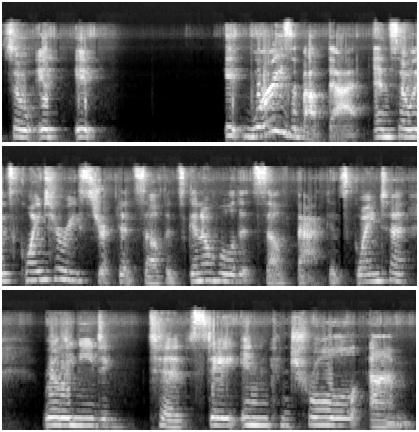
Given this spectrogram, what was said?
so it it it worries about that. And so it's going to restrict itself. It's going to hold itself back. It's going to really need to to stay in control um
